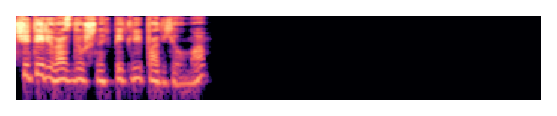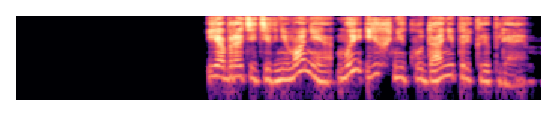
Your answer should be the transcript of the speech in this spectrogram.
4 воздушных петли подъема. И обратите внимание, мы их никуда не прикрепляем.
